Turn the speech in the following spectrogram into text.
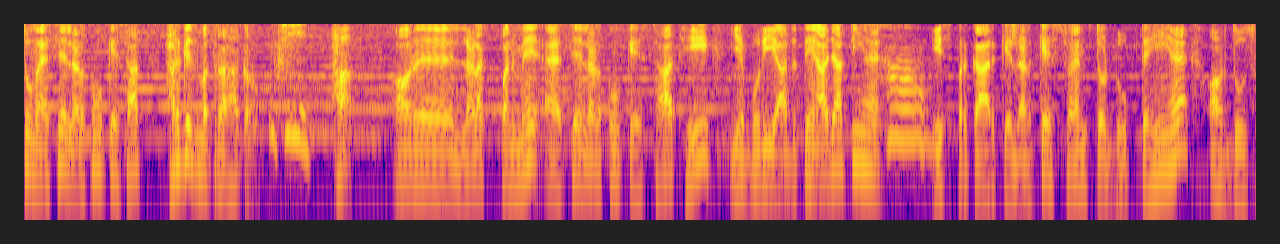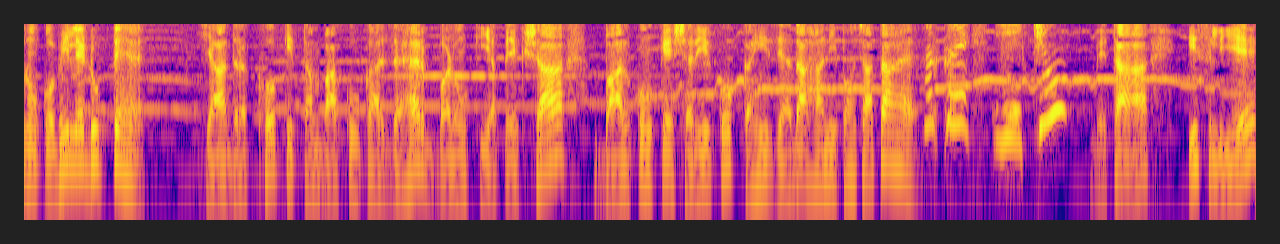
तुम ऐसे लड़कों के साथ हरगिज मत रहा करो। जी। हाँ। और लड़कपन में ऐसे लड़कों के साथ ही ये बुरी आदतें आ जाती हैं। हाँ। इस प्रकार के लड़के स्वयं तो डूबते ही हैं और दूसरों को भी ले डूबते हैं। याद रखो कि तंबाकू का जहर बड़ों की अपेक्षा बालकों के शरीर को कहीं ज़्यादा हानि पहुंचाता है। ये क्यों? बेटा इसलिए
